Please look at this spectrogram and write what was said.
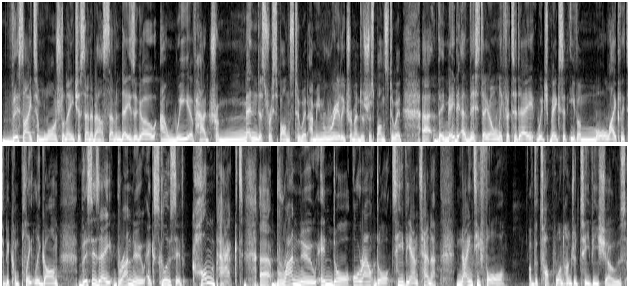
This item launched on HSN about seven days ago, and we have had tremendous response to it. I mean, really tremendous response to it. Uh, they made it a this day only for today, which makes it even more likely to be completely gone. This is a brand new exclusive compact uh, brand new indoor or outdoor TV antenna. 94 of the top 100 TV shows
